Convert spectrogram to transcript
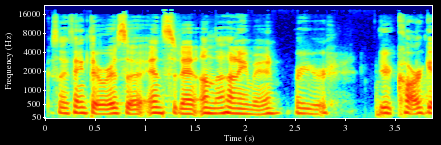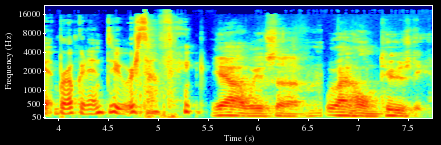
because I think there was an incident on the honeymoon where your your car get broken into or something. Yeah, we was uh, we went home Tuesday.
